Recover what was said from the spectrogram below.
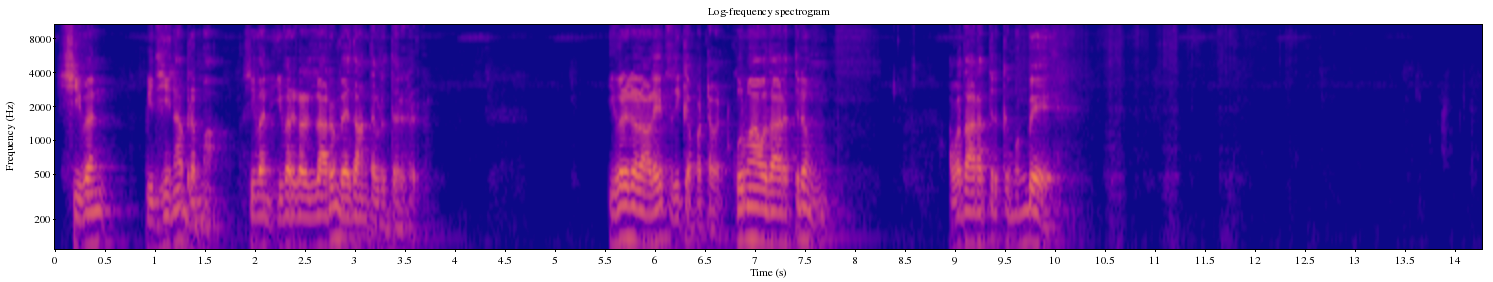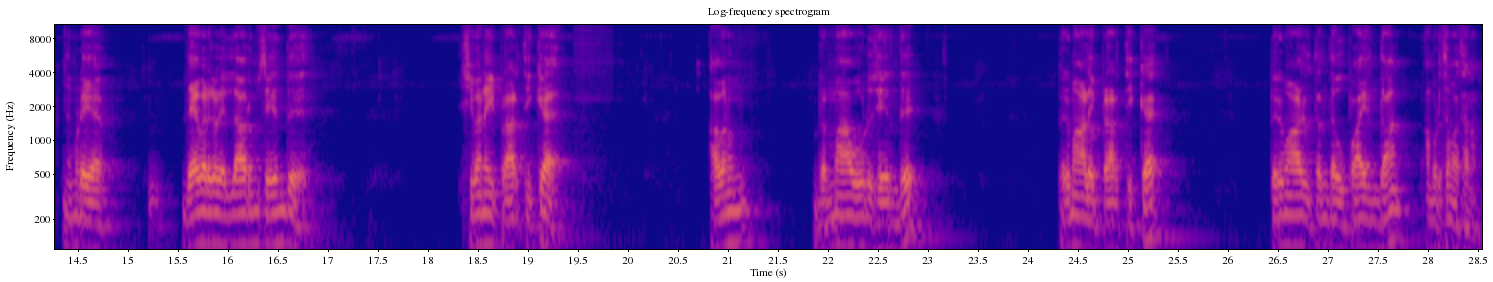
சிவன் விதினா பிரம்மா. சிவன் இவர்கள் எல்லாரும் வேதாந்த விருத்தர்கள். இவர்களாலே துதிக்கப்பட்டவன். கூர்மாவதாரத்திலும் அவதாரத்திற்கு முன்பே நம்முடைய தேவர்கள் எல்லாரும் சேர்ந்து சிவனை பிரார்த்திக்க அவனும் பிரம்மாவோடு சேர்ந்து பெருமாளை பிரார்த்திக்க பெருமாள் தந்த உபாயம்தான் அமிர்தமதனம்.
